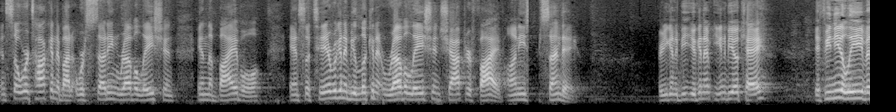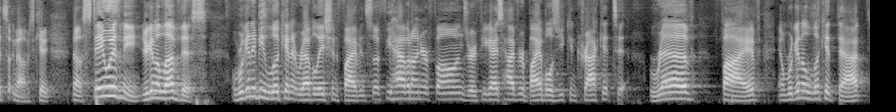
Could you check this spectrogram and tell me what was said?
And so we're talking about it. We're studying Revelation in the Bible. And so today we're going to be looking at Revelation chapter 5 on Easter Sunday. Are you going to be, you're going to, you're going to be okay? If you need to leave, it's, no, I'm just kidding. No, stay with me. You're going to love this. We're going to be looking at Revelation 5. And so if you have it on your phones or if you guys have your Bibles, you can crack it to Rev 5. And we're going to look at that.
